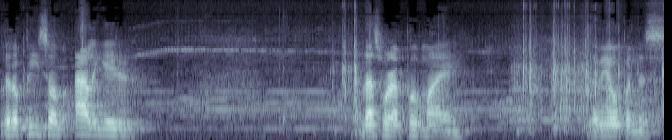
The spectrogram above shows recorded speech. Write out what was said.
little piece of alligator. That's where I put my. Let me open this.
